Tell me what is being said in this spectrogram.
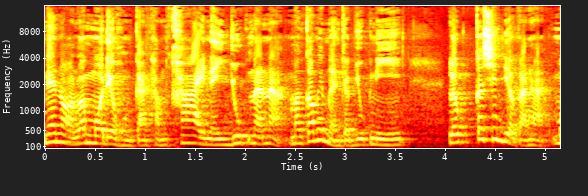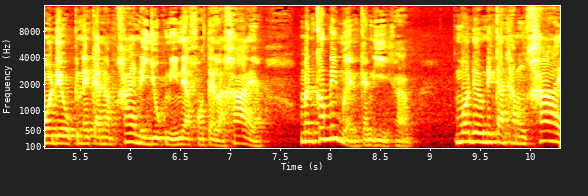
แน่นอนว่าโมเดลของการทำค่ายในยุคนั้นอะมันก็ไม่เหมือนกับยุคนี้ แล้วก็เช่นเดียวกันฮะโมเดลในการทำค่ายในยุคนี้เนี่ยของแต่ละค่ายอะมันก็ไม่เหมือนกันอีกครับ โมเดลในการทำค่าย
